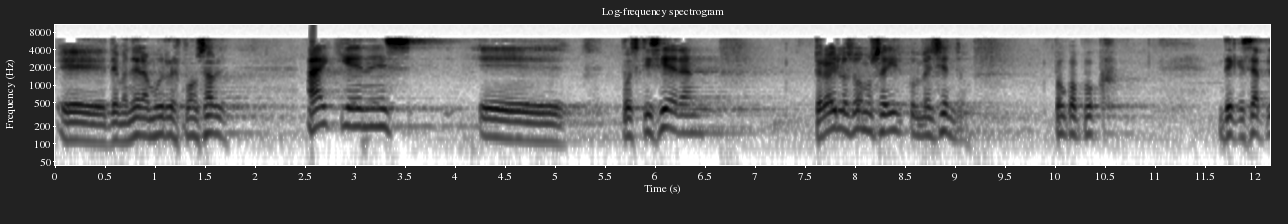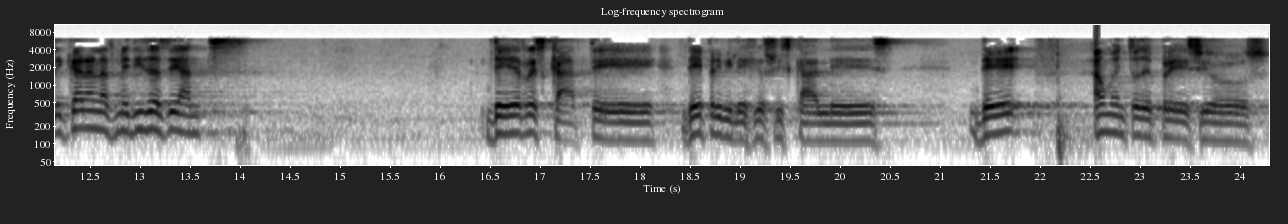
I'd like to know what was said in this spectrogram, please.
eh, de manera muy responsable. Hay quienes, eh, pues quisieran, pero ahí los vamos a ir convenciendo, poco a poco, de que se aplicaran las medidas de antes de rescate, de privilegios fiscales, de aumento de precios,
